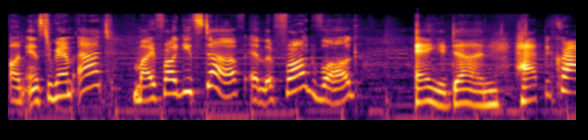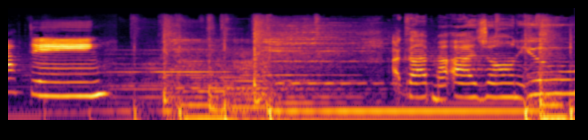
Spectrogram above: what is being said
on Instagram at MyFroggyStuff and the Frog Vlog. And you're done. Happy crafting! I got my eyes on you.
